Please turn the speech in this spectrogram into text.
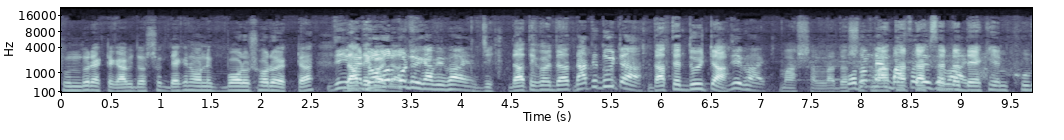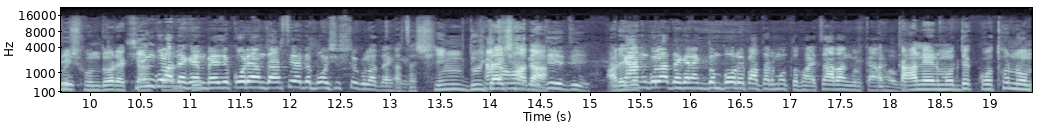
সুন্দর একটা গাভী দর্শক দেখেন অনেক বড় সড়ো একটা। দাঁতে কয় দাঁত? বডির গাবি ভাই। জি দাঁতে কয় দাঁত? দাঁতে দুইটা। দাঁতের দুইটা? জি ভাই। প্রথম দর্শক। দেখেন খুবই সুন্দর একটা সিংগুলা দেখেন ভাই যে কোরিয়ান জার্সি এর বৈশিষ্ট্যগুলা দেখেন। আচ্ছা শিং দুইটাই সাদা? জি জি। আর কানগুলা দেখেন একদম বড় পাতার মতো ভাই চার আঙ্গুল কান হবে। কানের মধ্যে কত নোম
